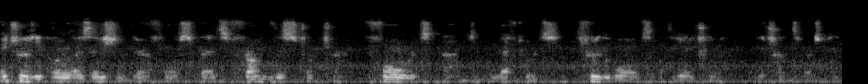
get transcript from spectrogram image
Atrial depolarization therefore spreads from this structure forwards and leftwards through the walls of the atrium in the transverse plane.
